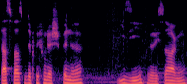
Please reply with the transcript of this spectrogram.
Das war's mit der Prüfung der Spinne. Easy, würde ich sagen.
